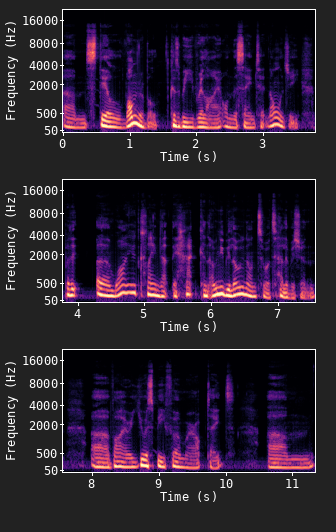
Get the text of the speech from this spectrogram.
um, still vulnerable because we rely on the same technology. But it, uh, Wired claim that the hack can only be loaded onto a television uh, via a USB firmware update um,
